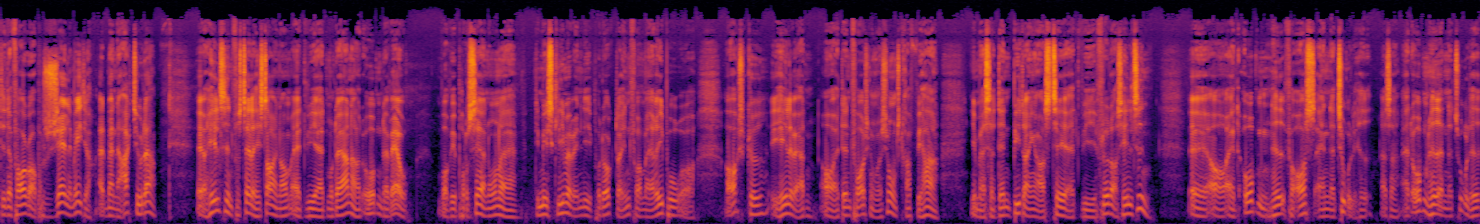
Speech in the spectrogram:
det, der foregår på sociale medier, at man er aktiv der. Øh, og hele tiden fortæller historien om, at vi er et moderne og et åbent erhverv, hvor vi producerer nogle af de mest klimavenlige produkter inden for mejeribrug og, og oksekød i hele verden. Og at den forskning og innovationskraft, vi har, jamen altså, den bidringer os til, at vi flytter os hele tiden øh, og at åbenhed for os er en naturlighed. Altså, at åbenhed er en naturlighed,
